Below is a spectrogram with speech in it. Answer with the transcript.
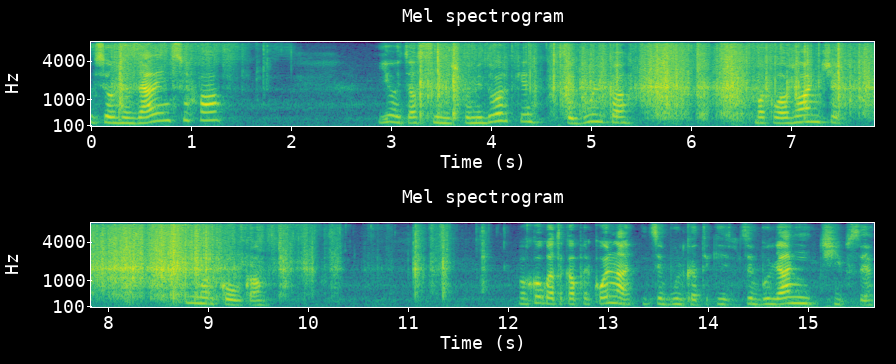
Ось вже зелень суха. І оця суміш помідорки, цибулька, баклажанчик і морковка. Морковка така прикольна і цибулька, такі цибуляні чіпси.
